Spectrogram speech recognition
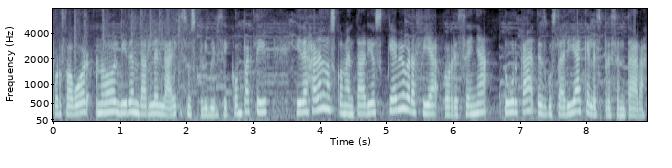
Por favor, no olviden darle like, suscribirse y compartir y dejar en los comentarios qué biografía o reseña turca les gustaría que les presentara.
